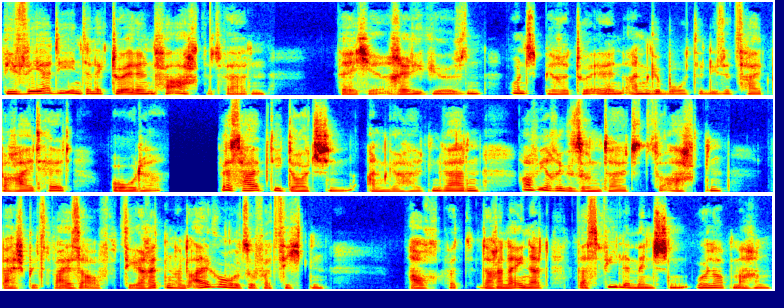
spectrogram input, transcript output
wie sehr die Intellektuellen verachtet werden, welche religiösen und spirituellen Angebote diese Zeit bereithält oder weshalb die Deutschen angehalten werden, auf ihre Gesundheit zu achten, beispielsweise auf Zigaretten und Alkohol zu verzichten. Auch wird daran erinnert, dass viele Menschen Urlaub machen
